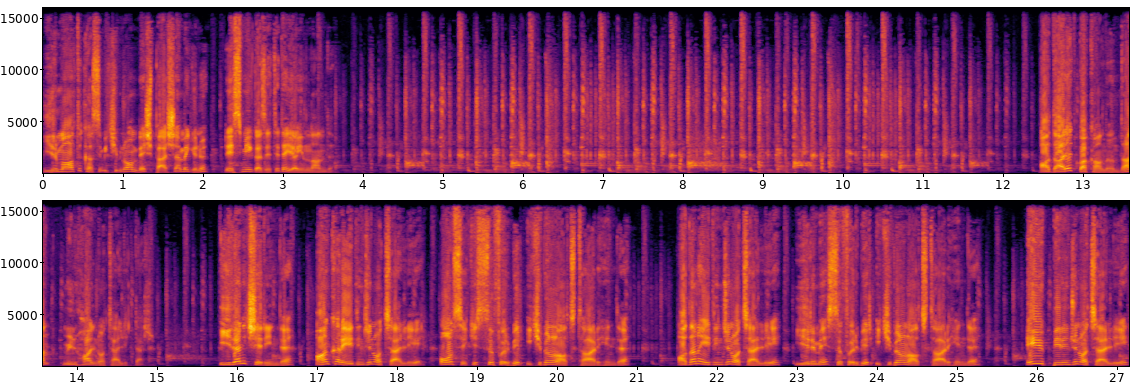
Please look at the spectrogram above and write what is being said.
26 Kasım 2015 Perşembe günü resmi gazetede yayınlandı. Adalet Bakanlığı'ndan münhal noterlikler. İlan içeriğinde Ankara 7. Noterliği 18.01.2016 tarihinde, Adana 7. Noterliği 20.01.2016 tarihinde, Eyüp 1. Noterliği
